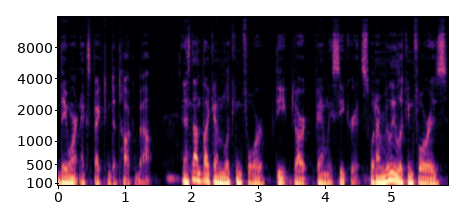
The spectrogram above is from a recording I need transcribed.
they weren't expecting to talk about. And it's not like I'm looking for deep, dark family secrets. What I'm really looking for is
